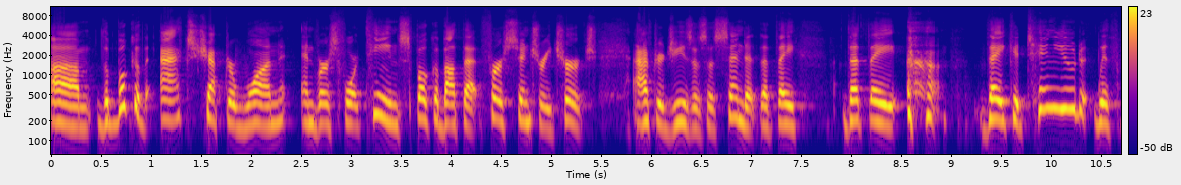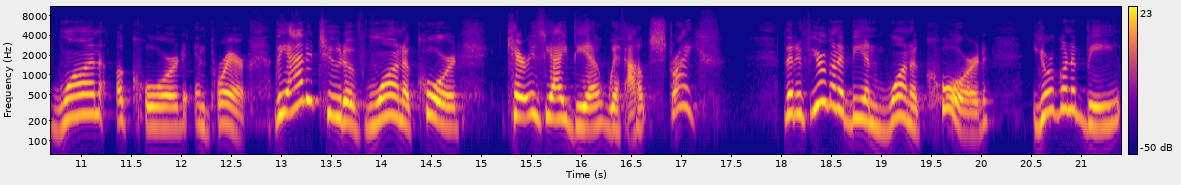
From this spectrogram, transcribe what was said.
um, the book of Acts, chapter 1 and verse 14, spoke about that first century church after Jesus ascended, that they, that they, they continued with one accord in prayer. The attitude of one accord carries the idea without strife. That if you're going to be in one accord, you're going to be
